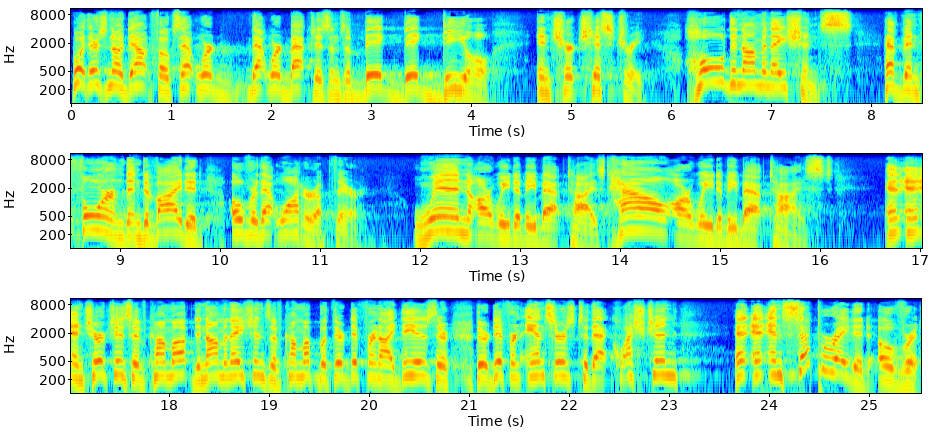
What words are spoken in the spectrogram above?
Boy, there's no doubt, folks, that word, that word baptism's a big, big deal in church history. Whole denominations have been formed and divided over that water up there. When are we to be baptized? How are we to be baptized? And, and, and, churches have come up, denominations have come up with their different ideas, their, their different answers to that question, and, and, and separated over it.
